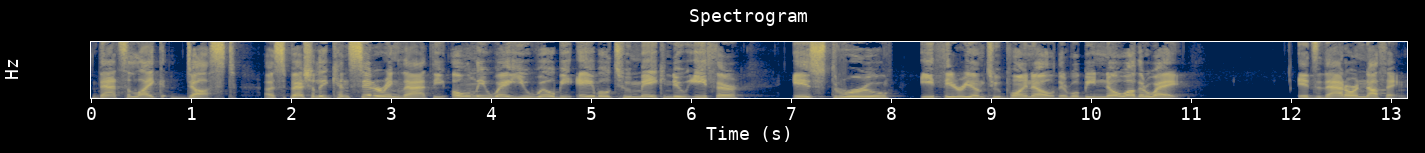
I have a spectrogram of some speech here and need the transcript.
That's like dust, especially considering that the only way you will be able to make new Ether is through Ethereum 2.0. There will be no other way. It's that or nothing.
